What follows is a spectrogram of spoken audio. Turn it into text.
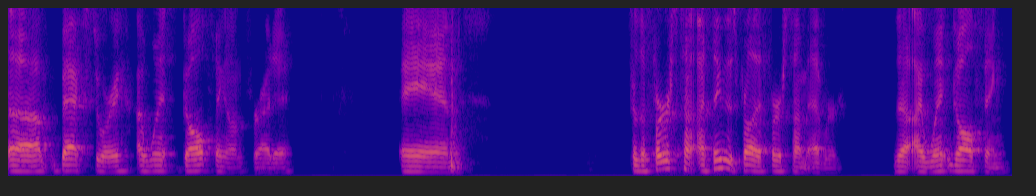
uh, backstory: I went golfing on Friday, and for the first time, I think this is probably the first time ever that I went golfing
